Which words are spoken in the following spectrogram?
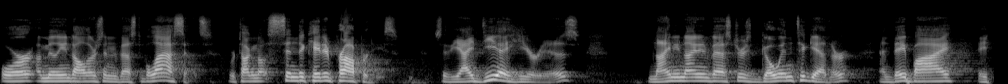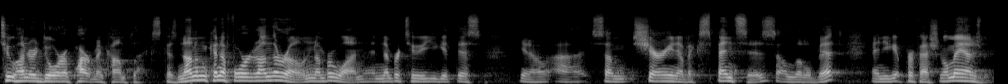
or a million dollars in investable assets. We're talking about syndicated properties. So the idea here is 99 investors go in together and they buy a 200 door apartment complex because none of them can afford it on their own, number one. And number two, you get this, you know, uh, some sharing of expenses a little bit and you get professional management.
